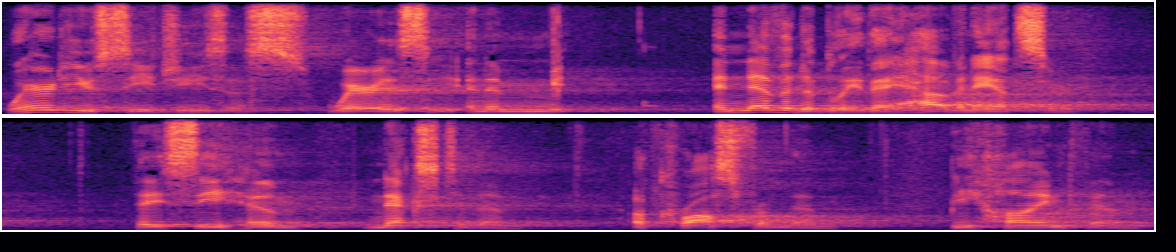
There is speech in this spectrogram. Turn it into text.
Where do you see Jesus? Where is he? And Im- inevitably, they have an answer. They see him next to them, across from them, behind them,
